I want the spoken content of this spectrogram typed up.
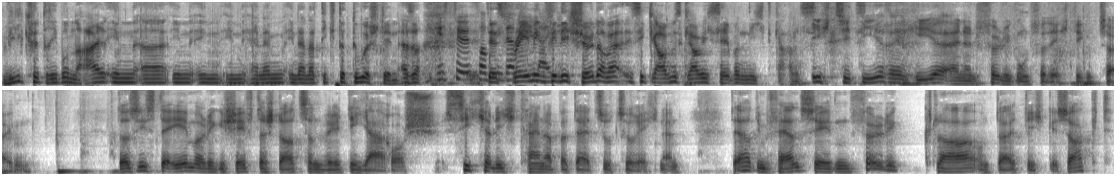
Willkürtribunal in, äh, in, in, in, einem, in einer Diktatur stehen. Also das Framing finde ich schön, aber Sie glauben es, glaube ich, selber nicht ganz. Ich zitiere hier einen völlig unverdächtigen Zeugen. Das ist der ehemalige Chef der Staatsanwälte Jarosch, sicherlich keiner Partei zuzurechnen. Der hat im Fernsehen völlig klar und deutlich gesagt,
